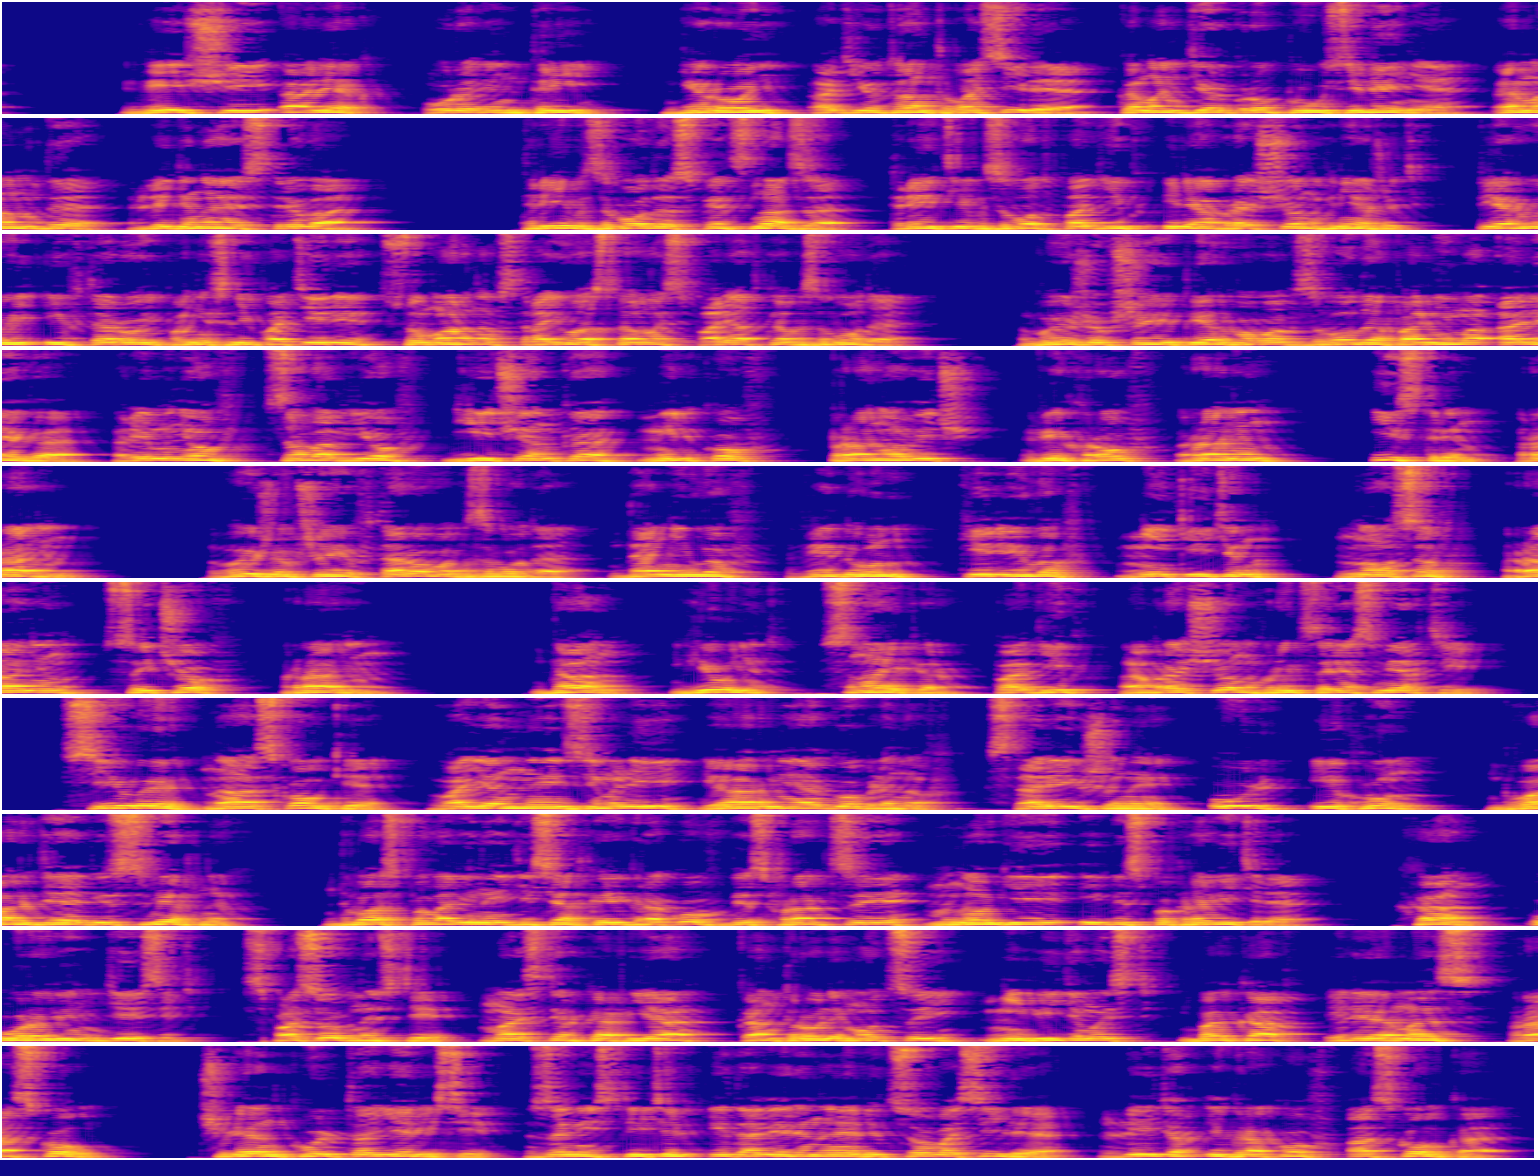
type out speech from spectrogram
Вещий Олег, уровень 3, герой, адъютант Василия, командир группы усиления, ММД, ледяная стрела. Три взвода спецназа, третий взвод погиб или обращен в нежить. Первый и второй понесли потери, суммарно в строю осталось порядка взвода. Выжившие первого взвода помимо Олега, Ремнев, Соловьев, Дьяченко, Мельков, Пранович, Вихров ранен, Истрин ранен. Выжившие второго взвода Данилов, Ведун, Кириллов, Никитин, Носов ранен, Сычев ранен. Дан, юнит, снайпер, погиб, обращен в рыцаря смерти. Силы на осколке, военные земли и армия гоблинов, старейшины, Уль и Хун. Гвардия бессмертных. Два с половиной десятка игроков без фракции, многие и без покровителя. Хан, уровень 10. Способности – мастер копья, контроль эмоций, невидимость, бэкап или МС, раскол. Член культа Ереси, заместитель и доверенное лицо Василия, лидер игроков Осколка.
